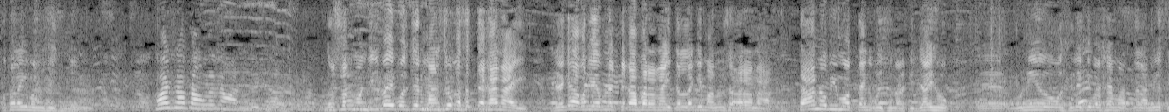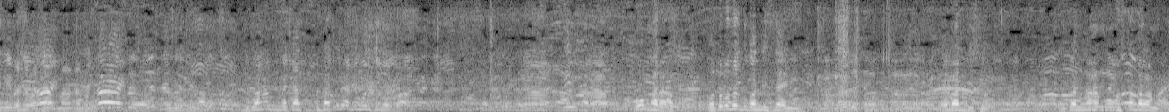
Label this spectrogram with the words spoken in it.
কত লাগি মানুষ হয়েছিল দর্শক মঞ্জিল ভাই বলছেন মানুষের কাছে টাকা নাই। রেগা করিয়া বলে টাকা পারা নাই তার লাগি মানুষ আরা না। তান অভিমত তাই কইছেন আর কি। যাই হোক উনি সিলেটি ভাষায় মাতলেন আমিও সিলেটি ভাষা ভাষা আপনার কাছে এ, তুলে দিলাম দোকানত বেকার কেমন চলে বা? খুব খারাপ। বছর দোকান দিছে নি এবার দিছো। দোকানদারের অবস্থা ভালো নাই।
